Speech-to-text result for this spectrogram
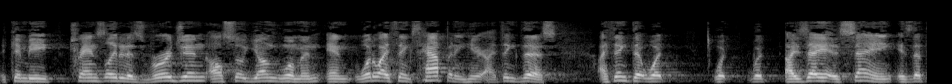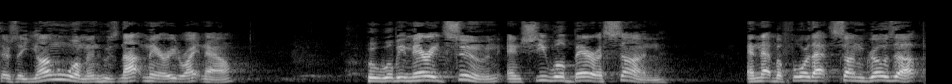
It can be translated as virgin, also young woman. And what do I think is happening here? I think this. I think that what, what, what Isaiah is saying is that there's a young woman who's not married right now, who will be married soon, and she will bear a son, and that before that son grows up,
